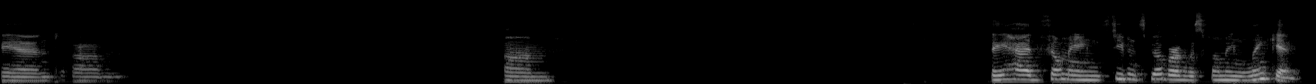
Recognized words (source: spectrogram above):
And um, um, they had filming, Steven Spielberg was filming Lincoln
